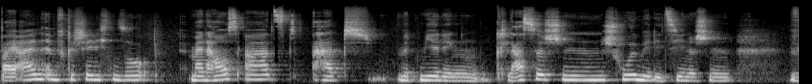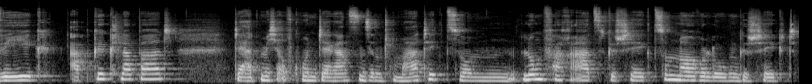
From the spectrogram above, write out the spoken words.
bei allen Impfgeschädigten so. Mein Hausarzt hat mit mir den klassischen schulmedizinischen Weg abgeklappert. Der hat mich aufgrund der ganzen Symptomatik zum Lungenfacharzt geschickt, zum Neurologen geschickt,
